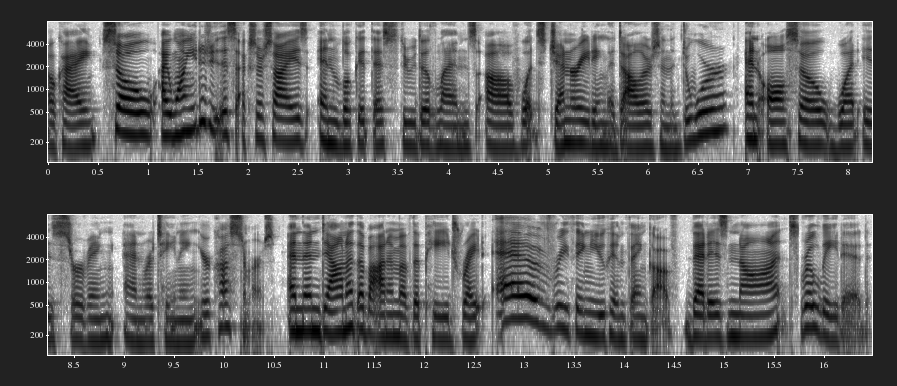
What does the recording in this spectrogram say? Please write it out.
Okay. So I want you to do this exercise and look at this through the lens of what's generating the dollars in the door and also what is serving and retaining your customers. And then down at the bottom of the page, write everything you can think of that is not related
